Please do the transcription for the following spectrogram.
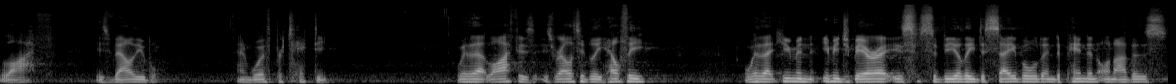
life is valuable and worth protecting whether that life is, is relatively healthy, whether that human image bearer is severely disabled and dependent on others,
